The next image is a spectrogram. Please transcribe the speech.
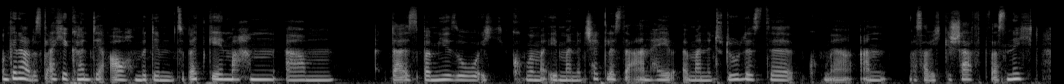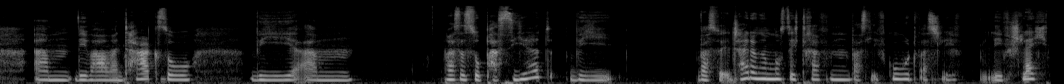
Und genau das gleiche könnt ihr auch mit dem zu Bett gehen machen. Ähm, da ist bei mir so, ich gucke mir mal eben meine Checkliste an, hey, äh, meine To-Do-Liste, gucke mir an, was habe ich geschafft, was nicht, ähm, wie war mein Tag so, wie, ähm, was ist so passiert, wie, was für Entscheidungen musste ich treffen, was lief gut, was lief, lief schlecht.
